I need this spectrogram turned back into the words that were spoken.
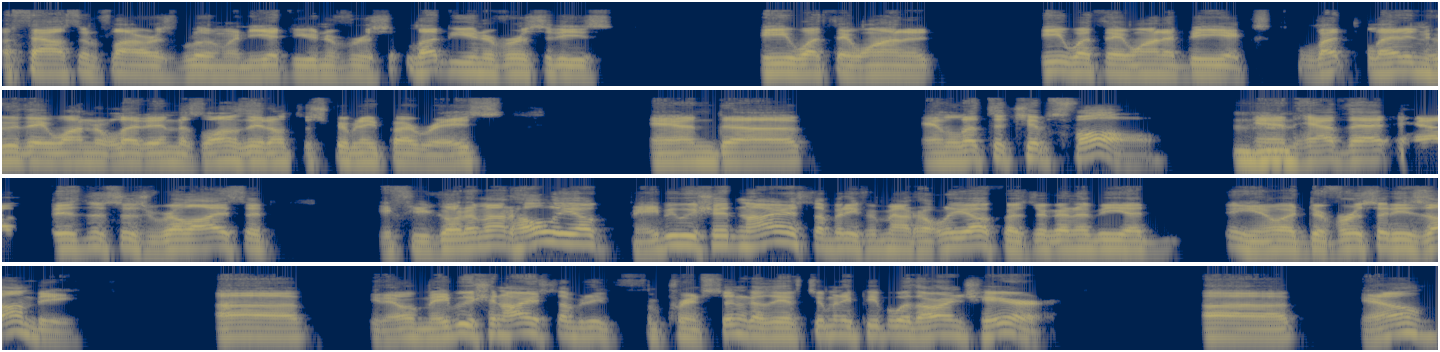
a thousand flowers bloom, and yet universe let universities be what they want to be, what they want to be. Ex- let let in who they want to let in, as long as they don't discriminate by race, and uh, and let the chips fall Mhm. and have that have businesses realize that if you go to Mount Holyoke, maybe we shouldn't hire somebody from Mount Holyoke because they're going to be a you know a diversity zombie. Uh, you know, maybe we should hire somebody from Princeton because they have too many people with orange hair. Uh, you know,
